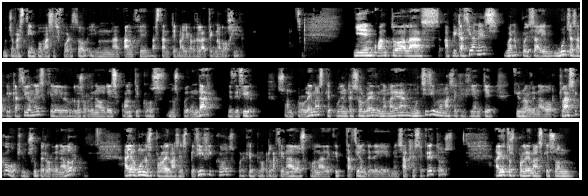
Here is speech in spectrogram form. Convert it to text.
mucho más tiempo, más esfuerzo y un avance bastante mayor de la tecnología. Y en cuanto a las aplicaciones, bueno, pues hay muchas aplicaciones que los ordenadores cuánticos nos pueden dar. Es decir, son problemas que pueden resolver de una manera muchísimo más eficiente que un ordenador clásico o que un superordenador. Hay algunos problemas específicos, por ejemplo, relacionados con la decriptación de, mensajes secretos. Hay otros problemas que son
